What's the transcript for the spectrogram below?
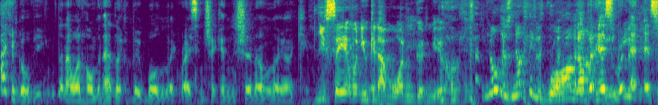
I could go vegan. Then I went home and had like a big bowl of like rice and chicken and shit. And I was like, okay. You say it when you can have one good meal. No, there's nothing wrong. No, but it's re- it's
